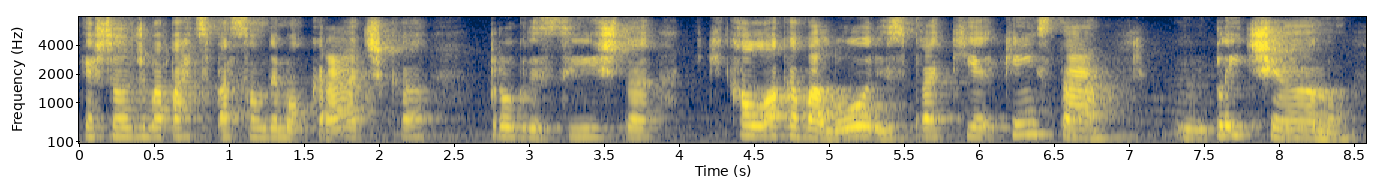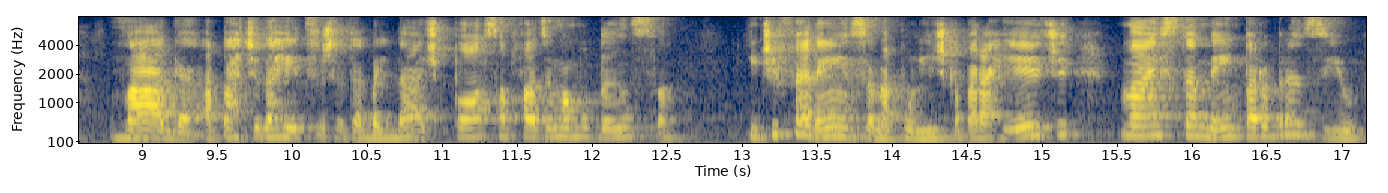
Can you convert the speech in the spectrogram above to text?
questão de uma participação democrática, progressista, que coloca valores para que quem está pleiteando vaga a partir da rede de sustentabilidade possa fazer uma mudança e diferença na política para a rede, mas também para o Brasil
